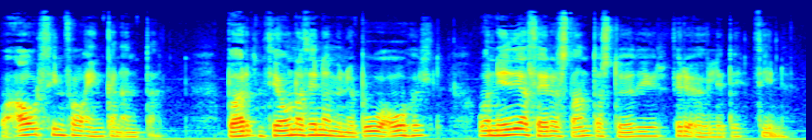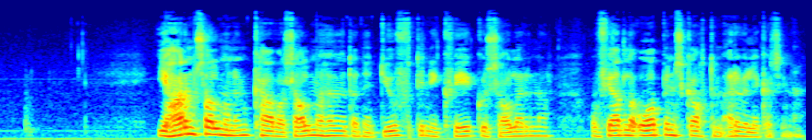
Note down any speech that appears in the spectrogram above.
og ár þín fá engan enda. Börn þjóna þinna munu búa óhullt og niðja þeirra standa stöðjur fyrir augliti þínu. Í harmsálmunum kafa sálmahöfundarnir djúftin í kviku sálarinnar og fjalla opinskátt um erfileika sína.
